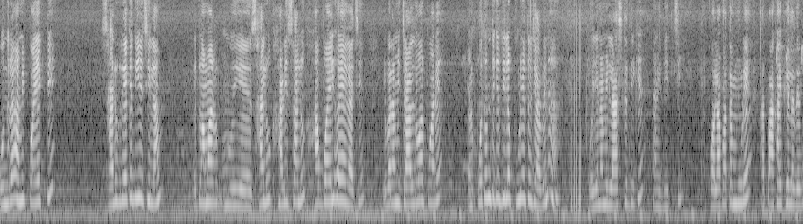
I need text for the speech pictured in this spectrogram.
বন্ধুরা, আমি কয়েকটি শালুক রেখে দিয়েছিলাম। একটু আমার ওই শালুক, হাঁড়ির শালুক, হাফ বয়েল হয়ে গেছে। এবার আমি জাল দেওয়ার পরে, কেন প্রথম থেকে দিলে পুড়ে তো যাবে না? ওই জন্য আমি লাস্টের দিকে আমি দিচ্ছি। কলা পাতা মুড়ে আর পাখায় ফেলে দেব।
